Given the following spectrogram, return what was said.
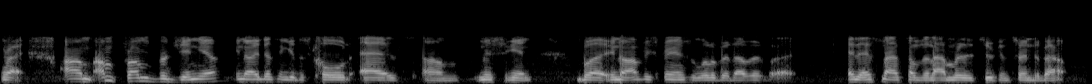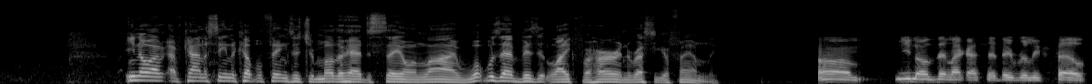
Right. Um, I'm from Virginia. You know, it doesn't get as cold as um, Michigan, but you know, I've experienced a little bit of it, but and it's not something I'm really too concerned about. You know, I've, I've kind of seen a couple things that your mother had to say online. What was that visit like for her and the rest of your family? Um, you know, then like I said, they really fell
